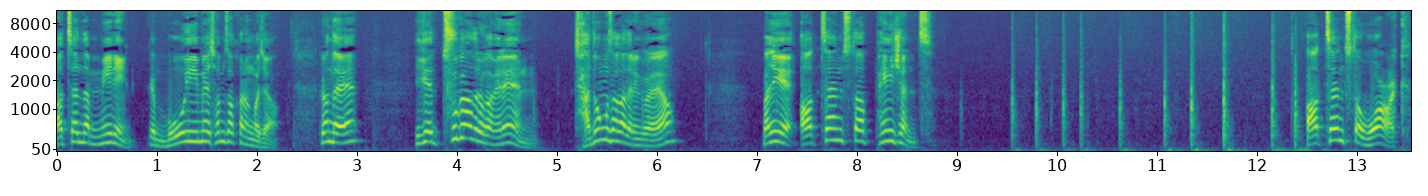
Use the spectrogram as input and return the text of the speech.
attend a meeting. 그 모임에 참석하는 거죠. 그런데, 이게 to가 들어가면은 자동사가 되는 거예요. 만약에 attend to the patient. attend to the work.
